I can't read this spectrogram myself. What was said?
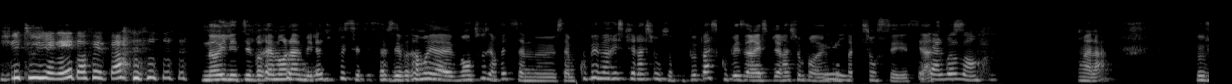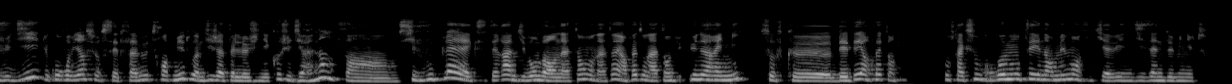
Je vais tout gérer, t'en fais pas. non, il était vraiment là, mais là, du coup, c'était, ça faisait vraiment euh, ventouse. Et en fait, ça me, ça me coupait ma respiration. Sauf qu'on peut pas se couper sa respiration pendant une Oui, contraction, c'est c'est c'est atroce. moment. Voilà. Donc je lui dis, du coup on revient sur cette fameuse 30 minutes où elle me dit j'appelle le gynéco, je lui dis ah non, enfin s'il vous plaît, etc. Elle me dit bon bah on attend, on attend, et en fait on a attendu une heure et demie, sauf que bébé en fait en. Contraction remontait énormément vu qu'il y avait une dizaine de minutes.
